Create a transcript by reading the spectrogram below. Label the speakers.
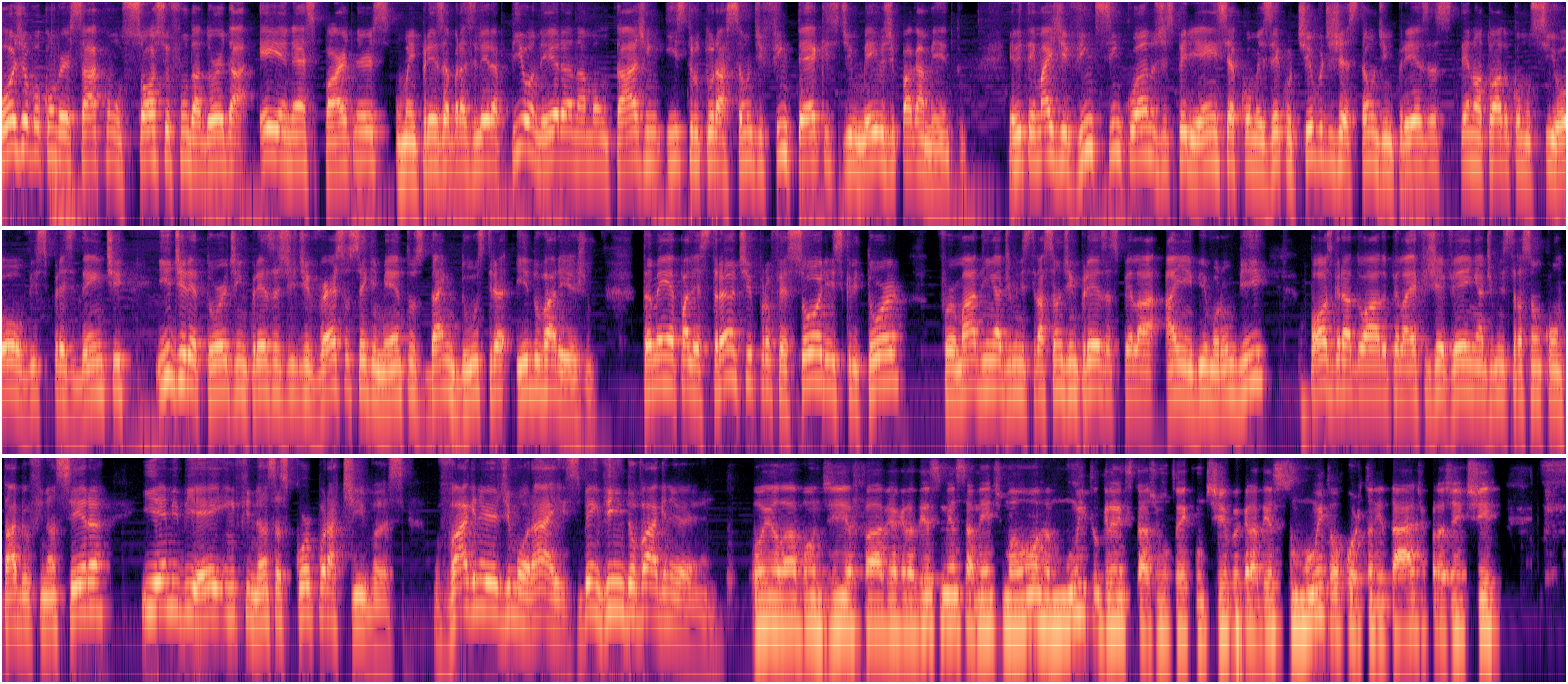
Speaker 1: Hoje eu vou conversar com o sócio fundador da ANS Partners, uma empresa brasileira pioneira na montagem e estruturação de fintechs de meios de pagamento. Ele tem mais de 25 anos de experiência como executivo de gestão de empresas, tendo atuado como CEO, vice-presidente e diretor de empresas de diversos segmentos da indústria e do varejo. Também é palestrante, professor e escritor, formado em administração de empresas pela IMB Morumbi pós-graduado pela FGV em Administração Contábil Financeira e MBA em Finanças Corporativas. Wagner de Moraes, bem-vindo, Wagner.
Speaker 2: Oi, olá, bom dia, Fábio. Agradeço imensamente, uma honra muito grande estar junto aí contigo. Agradeço muito a oportunidade para a gente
